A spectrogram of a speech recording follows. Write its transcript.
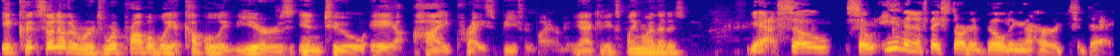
it could. So in other words, we're probably a couple of years into a high price beef environment. Yeah, can you explain why that is? Yeah, so so even if they started building the herd today,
